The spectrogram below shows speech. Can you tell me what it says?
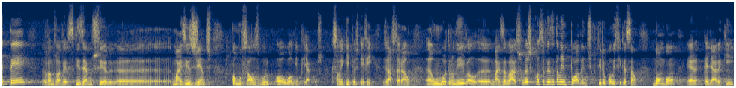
até, vamos lá ver, se quisermos ser uh, mais exigentes, como o Salzburg ou o Olympiacos, que são equipas que, enfim, já estarão a um outro nível, uh, mais abaixo, mas que com certeza também podem discutir a qualificação. Bom, bom era calhar aqui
